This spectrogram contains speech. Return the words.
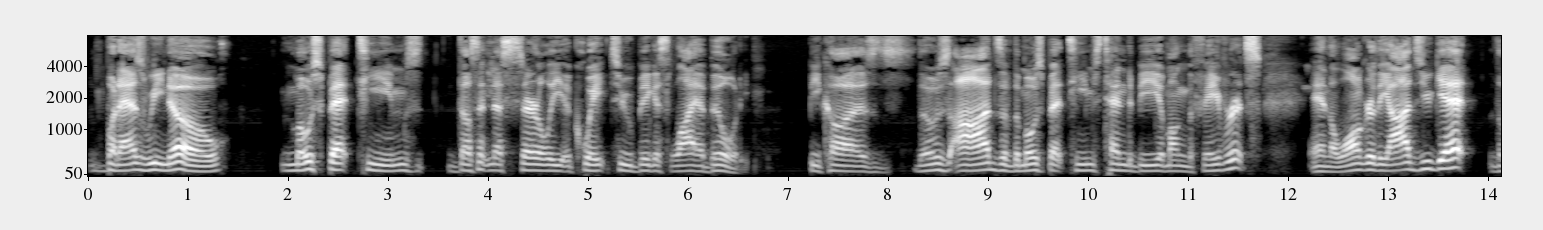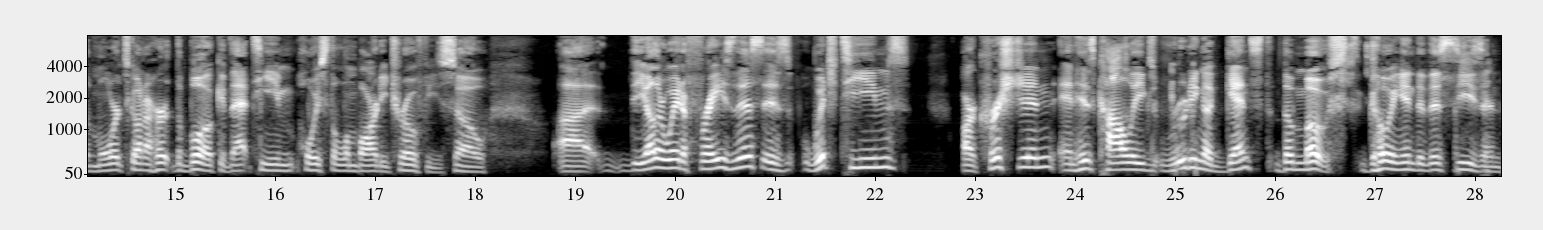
But as we know, most bet teams doesn't necessarily equate to biggest liability because those odds of the most bet teams tend to be among the favorites. And the longer the odds you get, the more it's going to hurt the book if that team hoists the Lombardi trophies. So, uh, the other way to phrase this is which teams are Christian and his colleagues rooting against the most going into this season?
